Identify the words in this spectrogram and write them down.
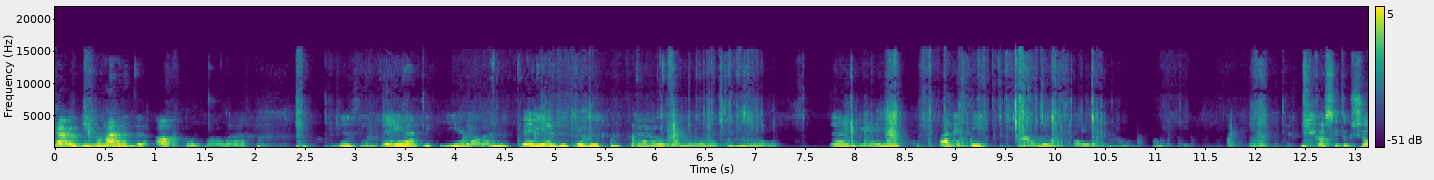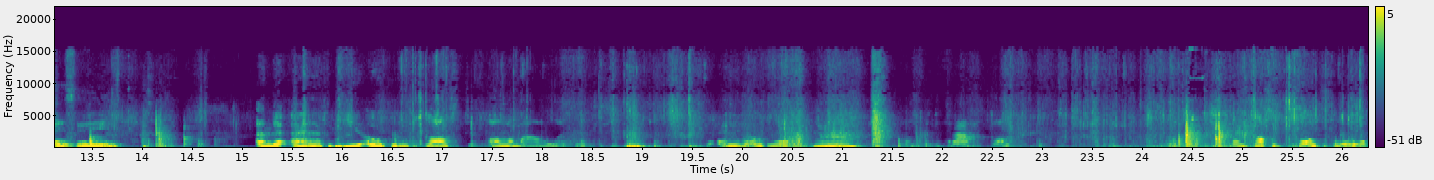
Ja, die waren er afgevallen. Dus de D heb ik hier al en de P heb ik ook. Oh, oh, oh. Uh, J. Waar is die oude P nou? Oh, hier. De kast zit ook zo vol. En de R heb ik hier ook in de kast. Allemaal letters. Is de R hier ook nog? Nou ja. Als ik het vragen kan. Mijn kast is zo vol.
